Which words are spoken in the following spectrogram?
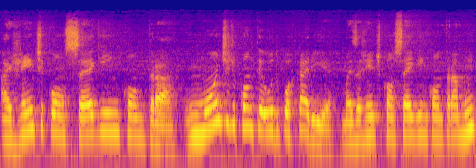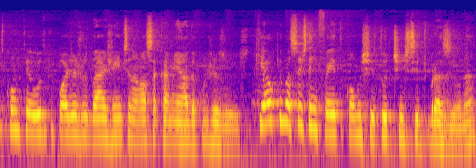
a gente consegue encontrar um monte de conteúdo porcaria, mas a gente consegue encontrar muito conteúdo que pode ajudar a gente na nossa caminhada com Jesus. Que é o que vocês têm feito como Instituto Team City Brasil, né?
